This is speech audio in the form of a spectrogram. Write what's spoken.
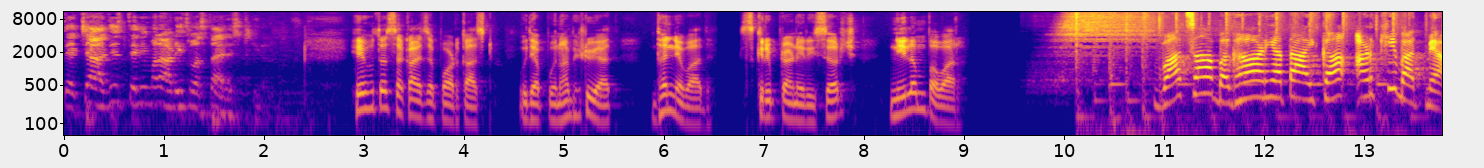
त्याच्या आधीच त्यांनी मला अडीच वाजता अरेस्ट केलं. हे होतं सकाळचं पॉडकास्ट उद्या पुन्हा भेटूयात. धन्यवाद. स्क्रिप्ट आणि रिसर्च नीलम पवार. वाचा बघा आणि आता ऐका आणखी बातम्या.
